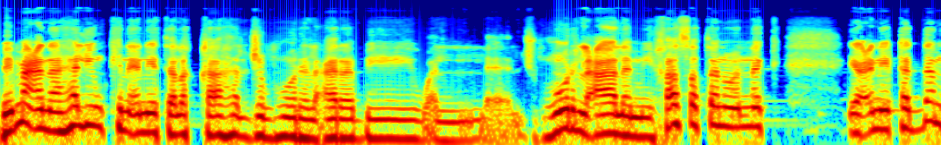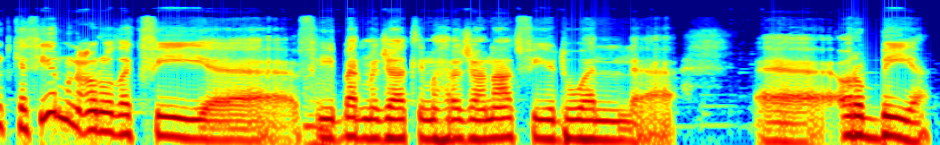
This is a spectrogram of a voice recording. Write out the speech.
بمعنى هل يمكن أن يتلقاها الجمهور العربي والجمهور العالمي؟ خاصة وأنك يعني قدمت كثير من عروضك في آه، في برمجات لمهرجانات في دول آه، آه، أوروبية.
